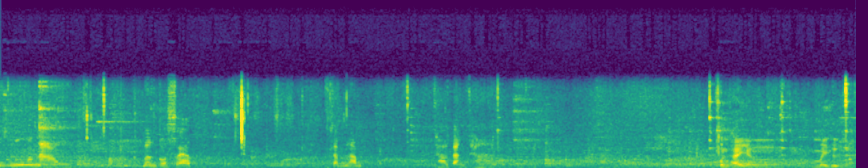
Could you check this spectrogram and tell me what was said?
หมึกนึ่งมะนาว มันก็แซ่บสำหรับชาวต่างชาติ คนไทยยังไม่ถึงเหรอ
